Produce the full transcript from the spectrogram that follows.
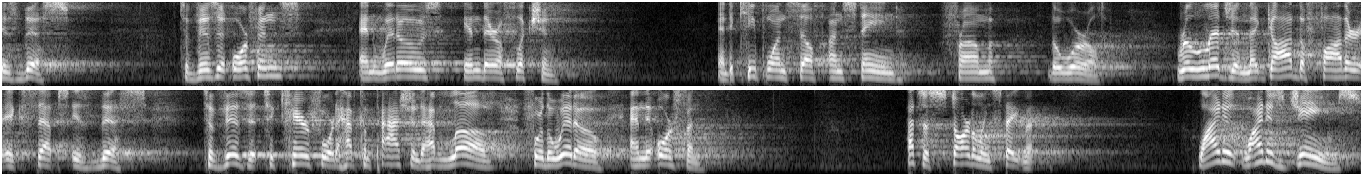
is this to visit orphans and widows in their affliction, and to keep oneself unstained from the world. Religion that God the Father accepts is this to visit, to care for, to have compassion, to have love for the widow and the orphan. That's a startling statement. Why, did, why does James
